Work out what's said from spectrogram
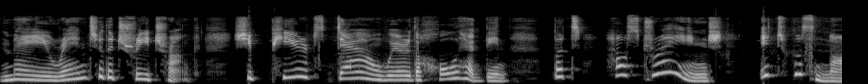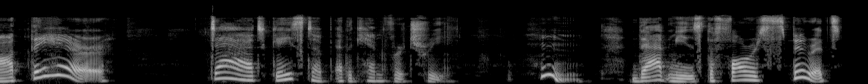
Mei ran to the tree trunk. She peered down where the hole had been, but how strange! It was not there. Dad gazed up at the camphor tree. Hmm, that means the forest spirits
